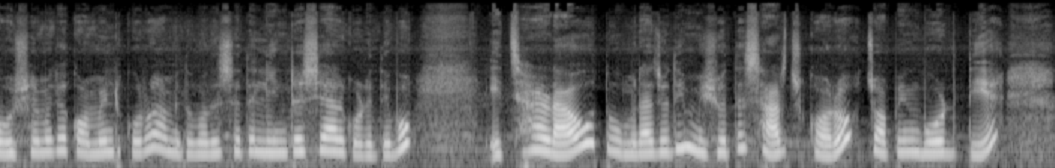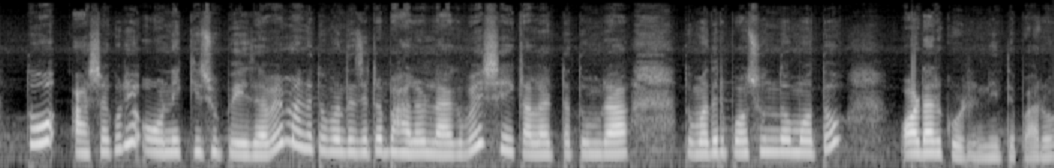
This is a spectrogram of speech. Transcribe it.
অবশ্যই আমাকে কমেন্ট করো। আমি তোমাদের সাথে লিঙ্কটা শেয়ার করে দেবো। এছাড়াও তোমরা যদি মিশোতে সার্চ করো চপিং বোর্ড দিয়ে তো আশা করি অনেক কিছু পেয়ে যাবে। মানে তোমাদের যেটা ভালো লাগবে সেই কালারটা তোমরা তোমাদের পছন্দ মতো অর্ডার করে নিতে পারো।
